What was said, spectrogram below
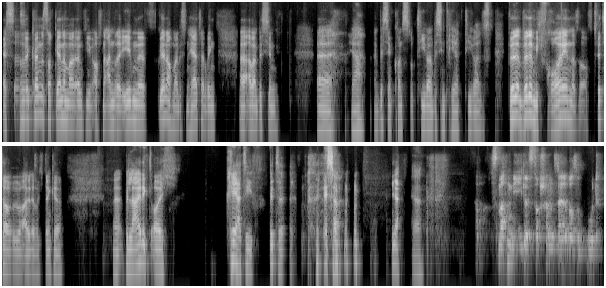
es, also wir können es auch gerne mal irgendwie auf eine andere Ebene, gerne auch mal ein bisschen härter bringen, äh, aber ein bisschen, äh, ja, ein bisschen konstruktiver, ein bisschen kreativer. Das würde, würde mich freuen, also auf Twitter überall. Also ich denke, äh, beleidigt euch kreativ, bitte. Besser. Ja. ja. Das machen die Eagles doch schon selber so gut.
